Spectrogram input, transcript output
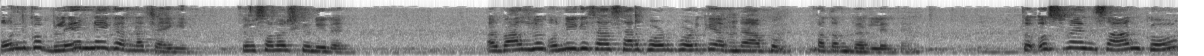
ان کو بلیم نہیں کرنا چاہیے کہ وہ سمجھ کیوں نہیں رہے۔ اور بعض لوگ انہیں کے ساتھ سر پھوڑ پھوڑ کے اپنے آپ کو ختم کر لیتے ہیں۔ تو اس میں انسان کو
